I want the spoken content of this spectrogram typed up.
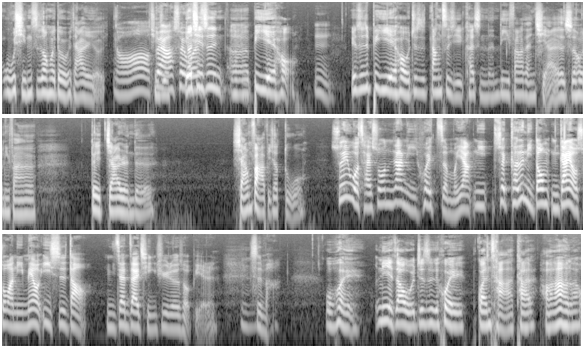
无形之中会对我家人有哦，对啊，所以尤其是呃毕业后，嗯，尤其是毕业后，就是当自己开始能力发展起来的时候，你反而对家人的想法比较多，所以我才说，那你会怎么样？你所以可是你都你刚刚有说嘛，你没有意识到你正在情绪勒索别人。是吗？我会，你也知道，我就是会观察他，好像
